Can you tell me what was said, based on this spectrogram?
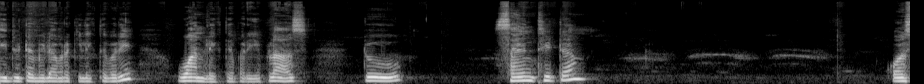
এই দুইটা মিলে আমরা কি লিখতে পারি? ওয়ান লিখতে পারি plus two sine theta cos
